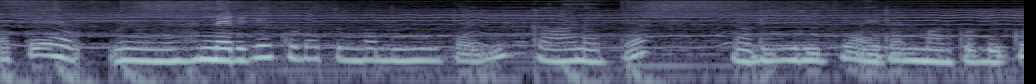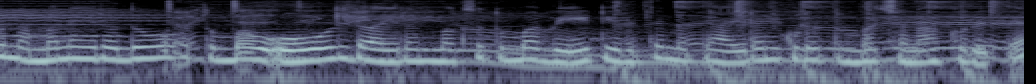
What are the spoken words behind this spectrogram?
ಮತ್ತು ನೆರಿಗೆ ಕೂಡ ತುಂಬ ನೀಟಾಗಿ ಕಾಣುತ್ತೆ. ನೋಡಿ, ಈ ರೀತಿ ಐರನ್ ಮಾಡ್ಕೋಬೇಕು ನಮ್ಮನೆ ಇರೋದು ತುಂಬ ಓಲ್ಡ್ ಐರನ್ ಬಾಕ್ಸು, ತುಂಬ ವೇಟ್ ಇರುತ್ತೆ, ಮತ್ತು ಐರನ್ ಕೂಡ ತುಂಬ ಚೆನ್ನಾಗಿ ಕೊಡುತ್ತೆ.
